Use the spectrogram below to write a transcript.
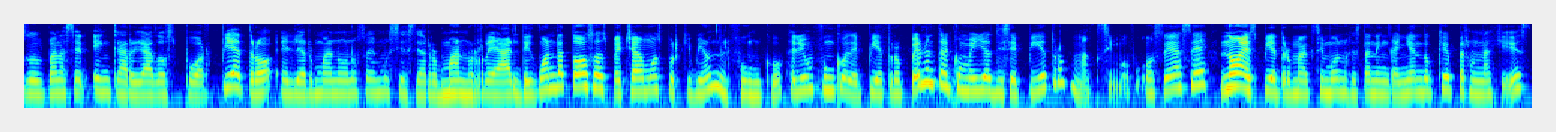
los van a ser encargados por Pietro, el hermano, no sabemos si es hermano real de Wanda, todos sospechamos porque vieron el Funko, salió un Funko de Pietro, pero entre comillas dice Pietro Máximo. O sea, se, no es Pietro Máximo, nos están engañando. ¿Qué personaje es?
